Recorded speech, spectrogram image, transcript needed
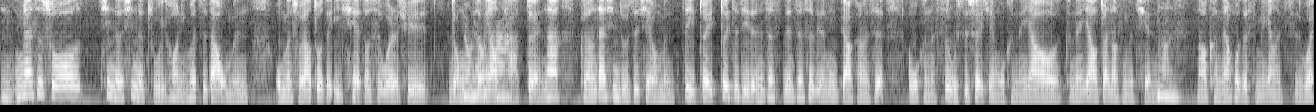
嗯，应该是说信了信了主以后，你会知道我们我们所要做的一切都是为了去荣荣耀他。对，那可能在信主之前，我们自己对对自己人生人生设定的目标，可能是我可能四五十岁前，我可能要可能要赚到什么钱啊，嗯、然后可能要获得什么样的职位。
